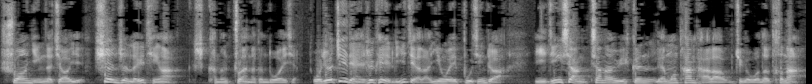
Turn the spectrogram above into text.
双赢的交易，甚至雷霆啊可能赚的更多一些。我觉得这点也是可以理解的，因为步行者已经像相当于跟联盟摊牌了，这个我的特纳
